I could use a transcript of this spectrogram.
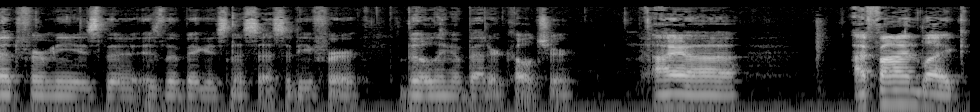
That for me is the is the biggest necessity for building a better culture. I uh I find like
